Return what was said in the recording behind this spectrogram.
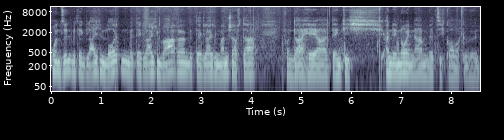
und sind mit den gleichen Leuten, mit der gleichen Ware, mit der gleichen Mannschaft da. Von daher denke ich, an den neuen Namen wird sich Korbach gewöhnen.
